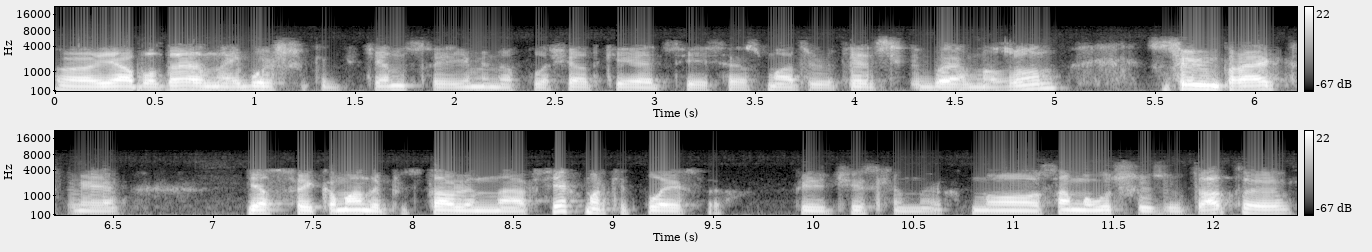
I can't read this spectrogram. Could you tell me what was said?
э, я обладаю наибольшей компетенцией именно в площадке Etsy, если рассматривать Etsy либо Amazon. Со своими проектами я со своей командой представлен на всех маркетплейсах перечисленных, но самые лучшие результаты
